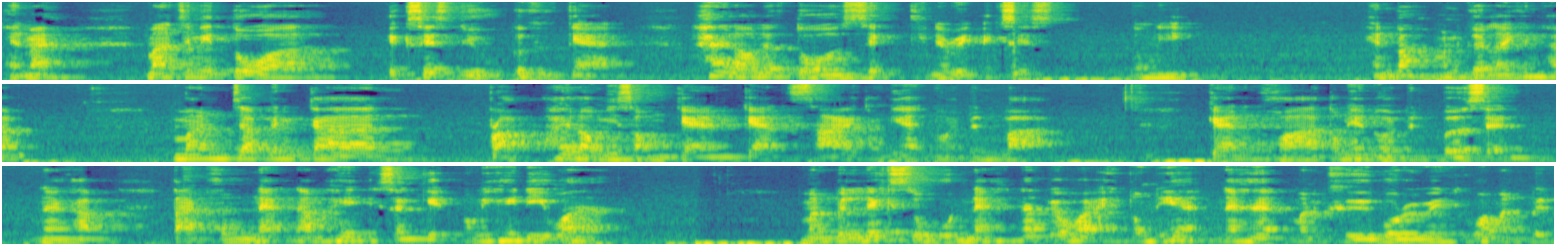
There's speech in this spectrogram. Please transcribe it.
เห็นไหมมันจะมีตัว exist อยู่ก็คือแกน ให้เราเลือกตัว secondary axis ตรงนี้ เห็นปะมันเกิดอะไรขึ้นครับ มันจะเป็นการปรับให้เรามี 2 แกน แกนซ้ายตรงนี้หน่วยเป็นบาท แกนขวาตรงนี้หน่วยเป็นเปอร์เซ็นต์ นะครับ แต่ผมแนะนำให้สังเกตตรงนี้ให้ดีว่า มันเป็นเลขศูนย์นะ นั่นแปลว่าไอ้ตรงนี้นะฮะ มันคือบริเวณที่ว่ามันเป็น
